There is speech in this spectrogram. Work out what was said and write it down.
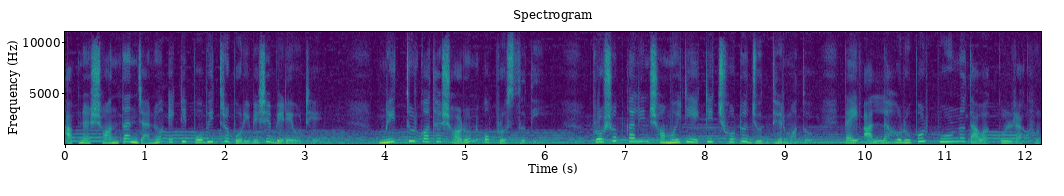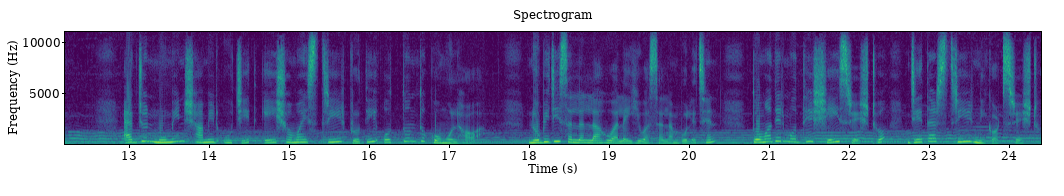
আপনার সন্তান যেন একটি পবিত্র পরিবেশে বেড়ে ওঠে। মৃত্যুর কথা স্মরণ ও প্রস্তুতি। প্রসবকালীন সময়টি একটি ছোট যুদ্ধের মতো, তাই আল্লাহর উপর পূর্ণ তাওয়াক্কুল রাখুন। একজন মুমিন স্বামীর উচিত এই সময় স্ত্রীর প্রতি অত্যন্ত কোমল হওয়া। নবীজি সাল্লাল্লাহু আলাইহি ওয়াসাল্লাম বলেছেন, তোমাদের মধ্যে সেই শ্রেষ্ঠ যে তার স্ত্রীর নিকট শ্রেষ্ঠ।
